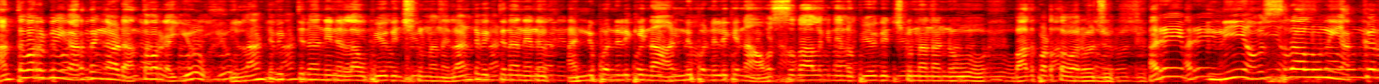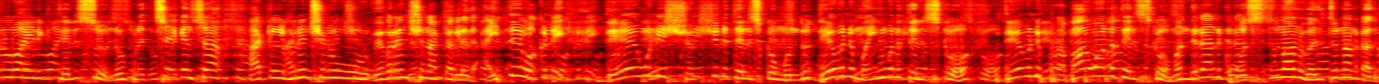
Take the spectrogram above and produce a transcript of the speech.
అంతవరకు నీకు అర్థం కాడు. అంతవరకు అయ్యో ఇలాంటి వ్యక్తిన నేను ఎలా ఉపయోగించుకున్నాను? ఇలాంటి వ్యక్తిన నేను అన్ని పనులకి నా అన్ని పనులకి నా అవసరాలకి నేను ఉపయోగించుకున్నాను నువ్వు? బాధపడతావు ఆ రోజు? అరే నీ అవసరాలు నీ అక్కర్లు ఆయనకి తెలుసు. నువ్వు ప్రత్యేకించ వాటి గురించి నువ్వు వివరించనక్కర్లేదు. అయితే ఒకటి దేవుని శక్తిని తెలుసుకో ముందు దేవుని మహిమను తెలుసుకో దేవుని ప్రభావాన్ని తెలుసుకో. మందిరానికి వస్తున్నాను వెళ్తున్నాను కాదు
